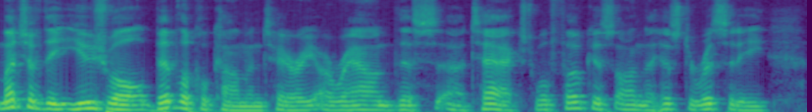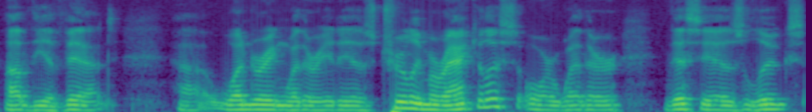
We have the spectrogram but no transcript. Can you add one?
Much of the usual biblical commentary around this uh, text will focus on the historicity of the event, uh, wondering whether it is truly miraculous or whether this is Luke's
